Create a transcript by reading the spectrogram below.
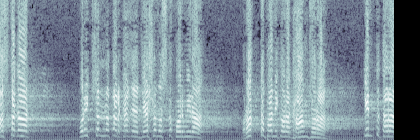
রাস্তাঘাট, পরিচ্ছন্নতার কাজে যে সমস্ত কর্মীরা রক্ত পানি করা ঘাম ঝরান কিন্তু তারা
